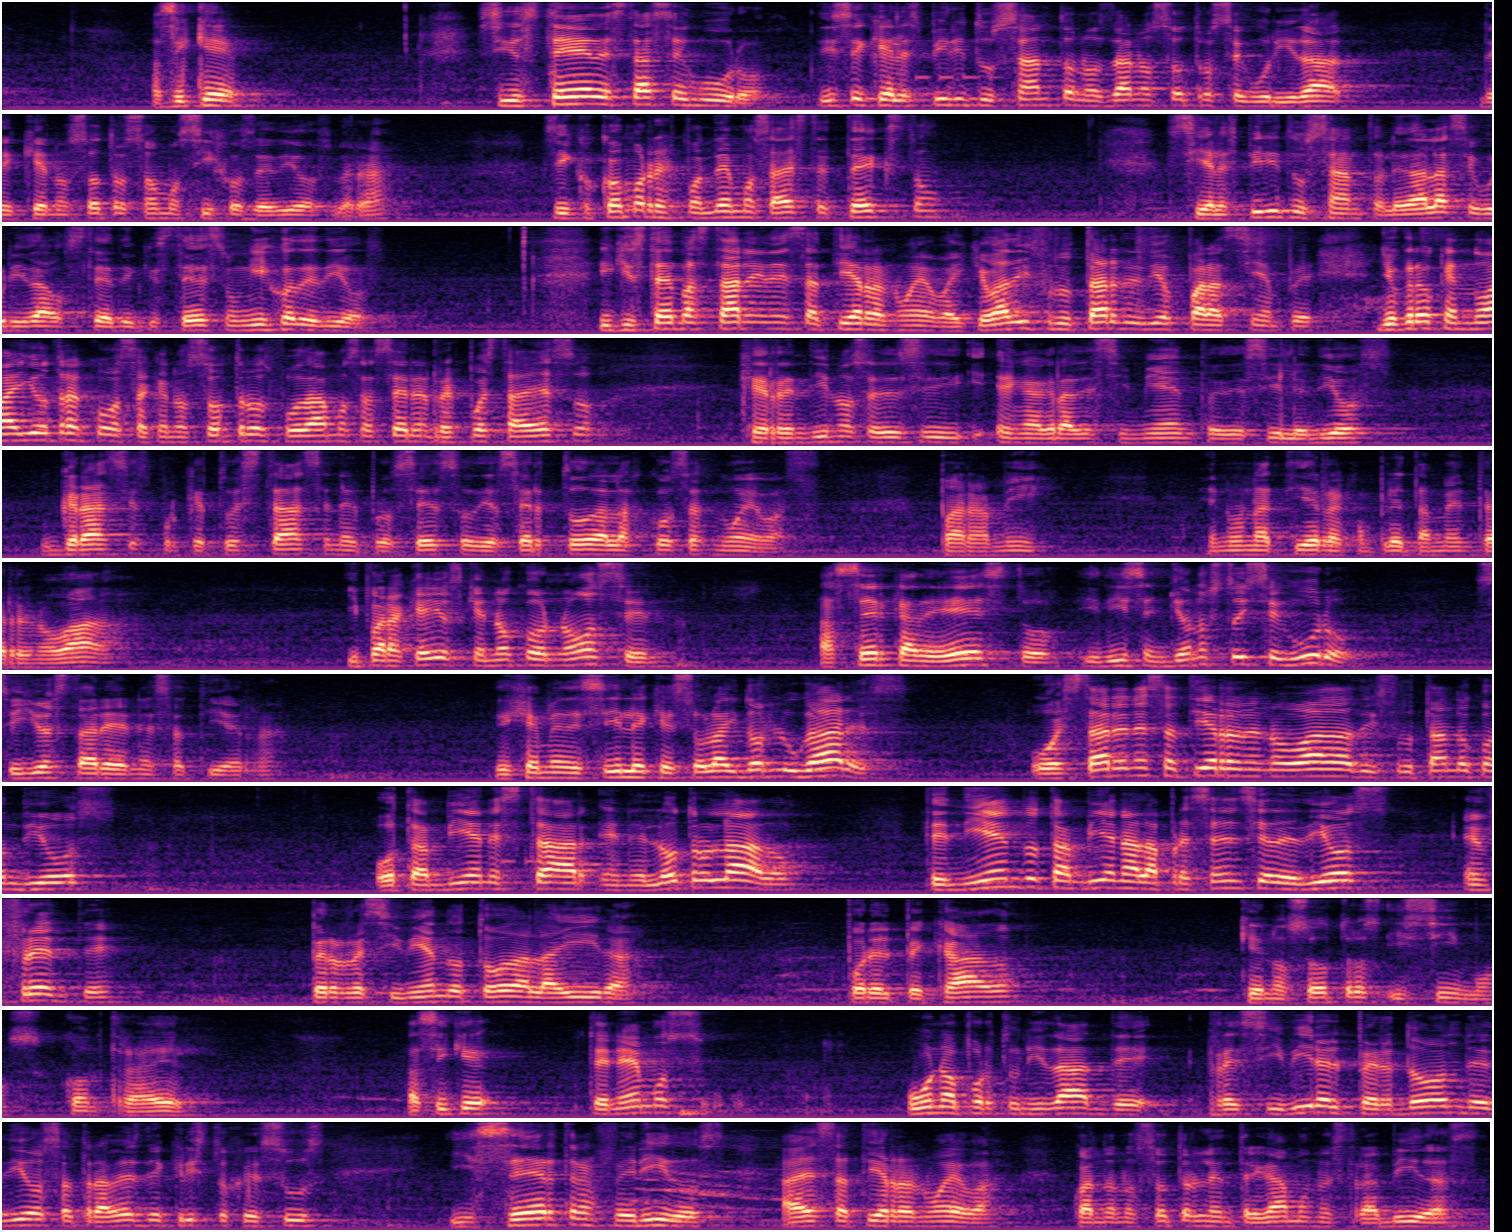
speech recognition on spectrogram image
Así que, si usted está seguro, dice que el Espíritu Santo nos da a nosotros seguridad de que nosotros somos hijos de Dios, ¿verdad? Así que, ¿cómo respondemos a este texto? Si el Espíritu Santo le da la seguridad a usted de que usted es un hijo de Dios, y que usted va a estar en esa tierra nueva y que va a disfrutar de Dios para siempre. Yo creo que no hay otra cosa que nosotros podamos hacer en respuesta a eso que rendirnos en agradecimiento y decirle, Dios, gracias porque tú estás en el proceso de hacer todas las cosas nuevas para mí en una tierra completamente renovada. Y para aquellos que no conocen acerca de esto y dicen, yo no estoy seguro si yo estaré en esa tierra. Déjeme decirle que solo hay dos lugares. O estar en esa tierra renovada disfrutando con Dios, o también estar en el otro lado, teniendo también a la presencia de Dios enfrente, pero recibiendo toda la ira por el pecado que nosotros hicimos contra Él. Así que tenemos una oportunidad de recibir el perdón de Dios a través de Cristo Jesús y ser transferidos a esa tierra nueva cuando nosotros le entregamos nuestras vidas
